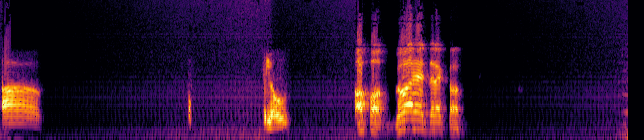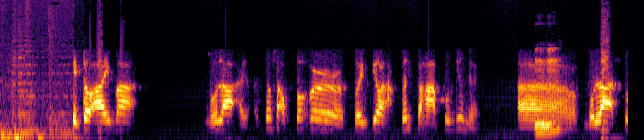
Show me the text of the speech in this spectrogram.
Ah Hello? Opo, go ahead, Director. Ito ay ma mula ito sa October 21 actually kahapon yun eh. Ah, mula 2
